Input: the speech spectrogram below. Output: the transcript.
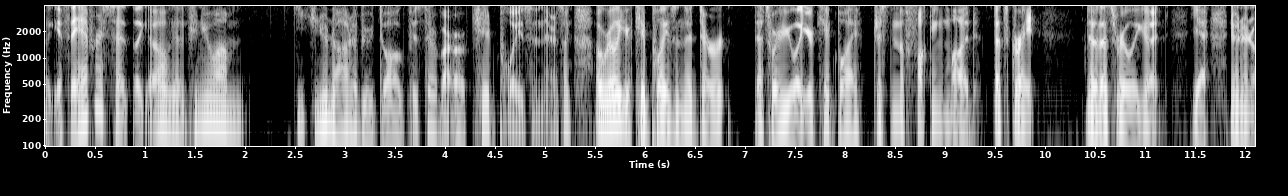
like if they ever said like, "Oh, yeah, can you um, can you not have your dog piss there, but our kid plays in there?" It's like, "Oh, really? Your kid plays in the dirt? That's where you let your kid play, just in the fucking mud? That's great. No, that's really good. Yeah, no, no, no.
